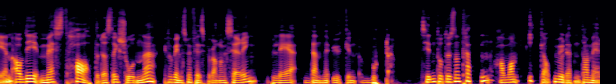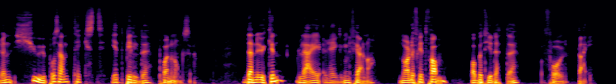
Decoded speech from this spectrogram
En av de mest hatede restriksjonene i forbindelse med Facebook-annonsering ble denne uken borte. Siden 2013 har man ikke hatt muligheten til å ha mer enn 20% tekst i et bilde på en annonse. Denne uken ble regelen fjerna. Nå er det fritt fram. Hva betyr dette for deg?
